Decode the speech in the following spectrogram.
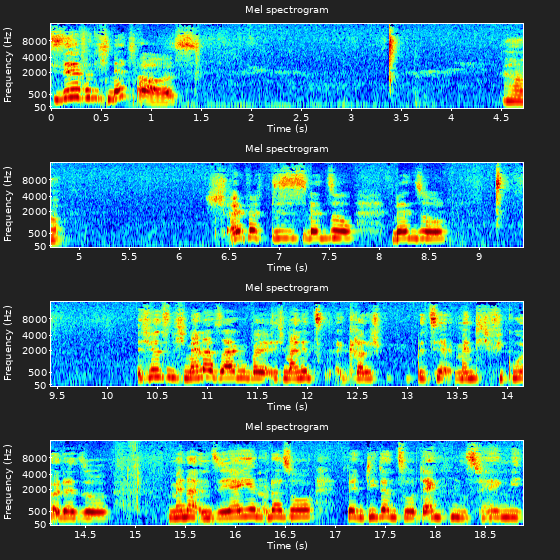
die sehen einfach nicht nett aus. Ja. Einfach, das ist, wenn so, wenn so. Ich will jetzt nicht Männer sagen, weil ich meine jetzt gerade speziell männliche Figur oder so Männer in Serien oder so, wenn die dann so denken, es wäre irgendwie,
